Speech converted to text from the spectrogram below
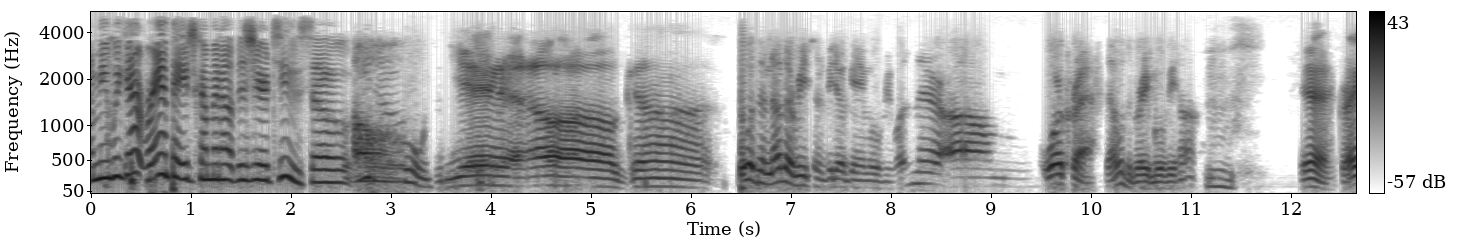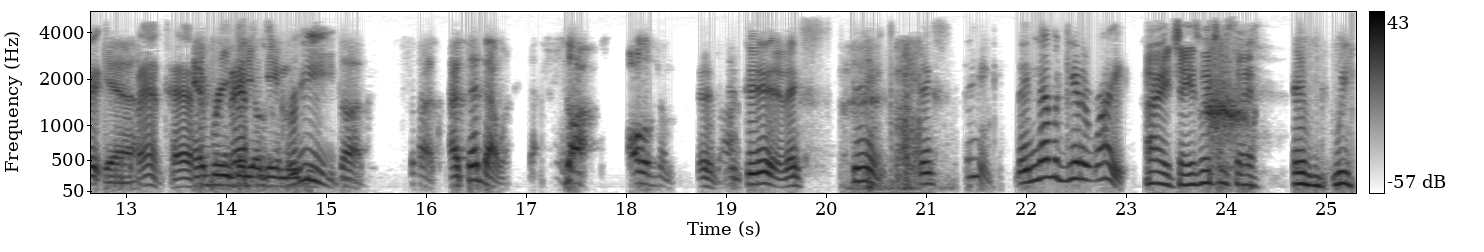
I mean, we got Rampage coming out this year too. So you know, Oh yeah. Oh god. There was another recent video game movie, wasn't there? Um, Warcraft. That was a great movie, huh? mm. Yeah, great. Yeah. Fantastic. Every video Assassin's game movie sucks. Sucks. I said that one. That sucked. All of them. It, it did. They stink. They stink. They never get it right. all right, Chase, what'd you say? And we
